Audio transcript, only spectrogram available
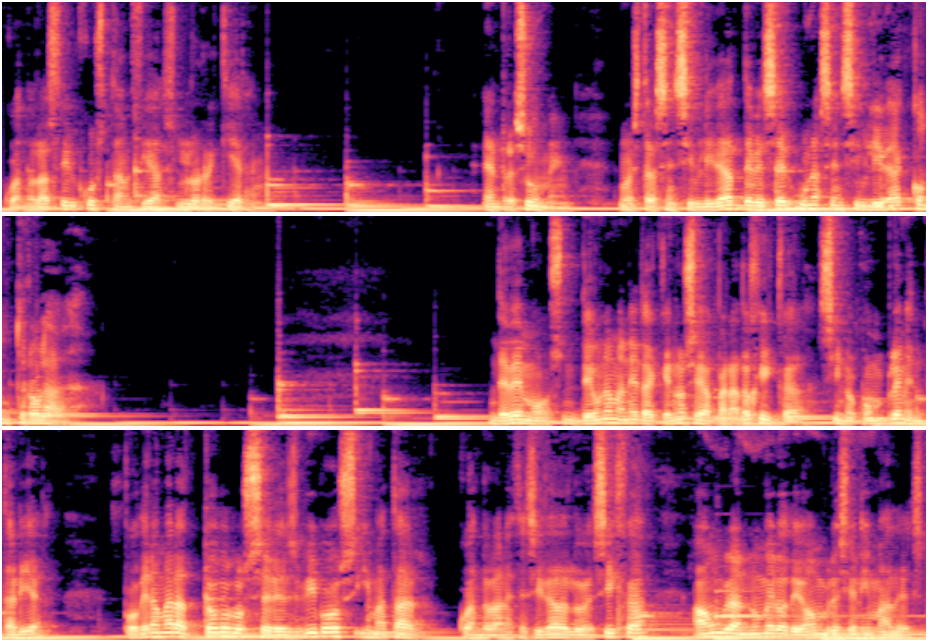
cuando las circunstancias lo requieran. En resumen, nuestra sensibilidad debe ser una sensibilidad controlada. Debemos, de una manera que no sea paradójica, sino complementaria, poder amar a todos los seres vivos y matar, cuando la necesidad lo exija, a un gran número de hombres y animales,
